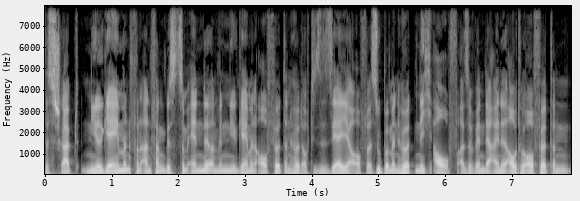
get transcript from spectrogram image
das schreibt Neil Gaiman von Anfang bis zum Ende und wenn Neil Gaiman aufhört, dann hört auch diese Serie auf, weil Superman hört nicht auf. Also wenn der eine Autor aufhört, dann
